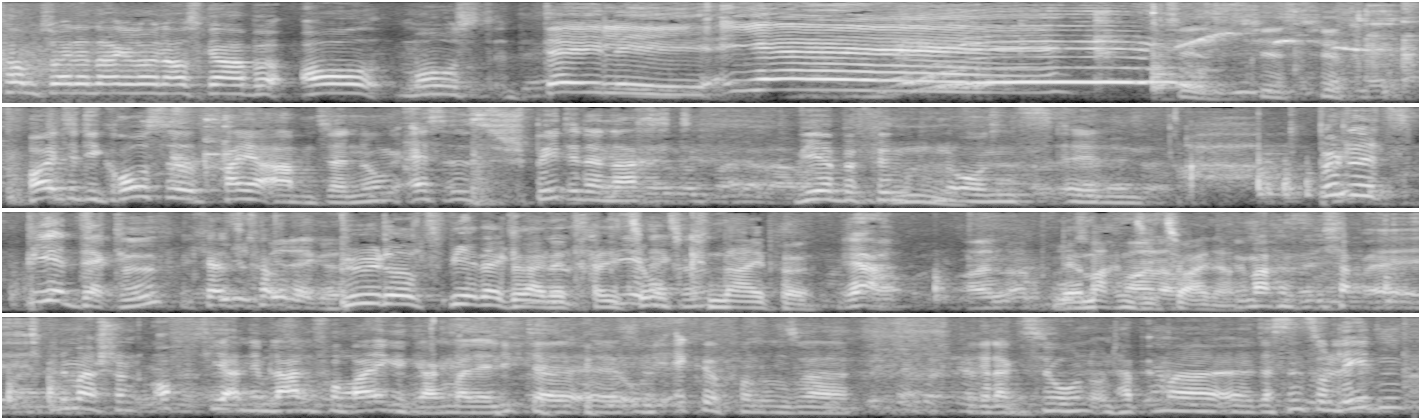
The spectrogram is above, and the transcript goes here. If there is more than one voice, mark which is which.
Speaker 1: Willkommen zu einer nagelneuen Ausgabe Almost Daily. Yay! Cheers, cheers, cheers. Heute die große Feierabendsendung. Es ist spät in der Nacht. Wir befinden uns in Büttels Bierdeckel. Ich heiße
Speaker 2: Büdels Bierdeckel, eine
Speaker 1: Büdels Bierdeckel.
Speaker 2: Traditionskneipe.
Speaker 1: Ja,
Speaker 3: Ein, ein
Speaker 2: Wir machen sie zu einer.
Speaker 1: wir machen es. Ich, hab, äh, ich bin immer schon oft hier an dem Laden vorbeigegangen, weil er liegt ja äh, um die Ecke von unserer Redaktion und habe immer, äh, das sind so Läden,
